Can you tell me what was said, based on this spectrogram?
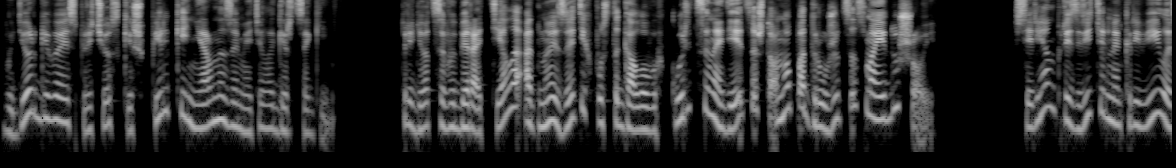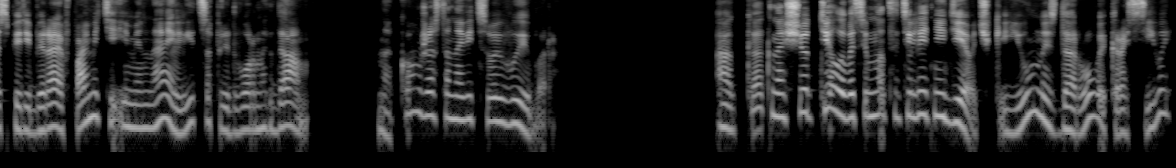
Выдергивая из прически шпильки, нервно заметила герцогиня. Придется выбирать тело одной из этих пустоголовых куриц и надеяться, что оно подружится с моей душой. Сирен презрительно кривилась, перебирая в памяти имена и лица придворных дам. На ком же остановить свой выбор? А как насчет тела восемнадцатилетней девочки, юной, здоровой, красивой?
